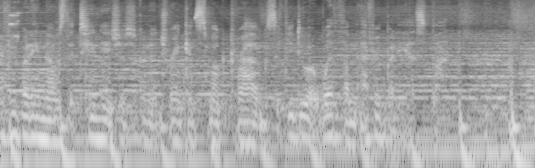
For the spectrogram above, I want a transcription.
Everybody knows that teenagers are gonna drink and smoke drugs. If you do it with them, everybody has fun.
